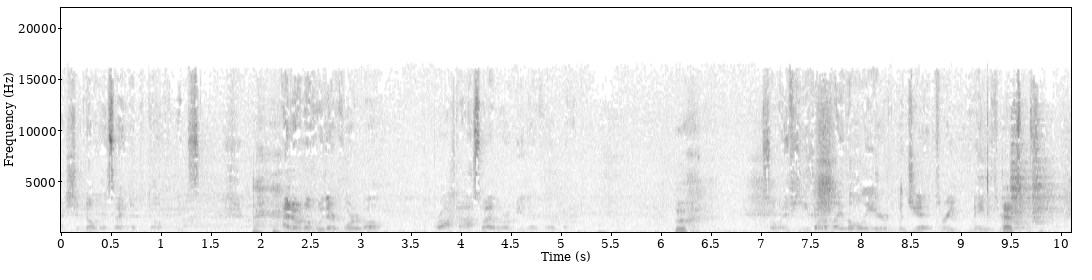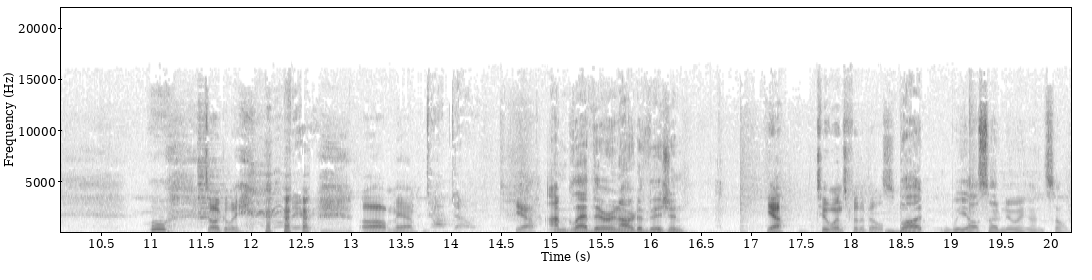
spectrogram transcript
I should know this. I had the Dolphins. I don't know who their quarterback. Oh, Brock Osweiler will be their quarterback. Oof. So if he's got to play the whole year, legit three, maybe three. That's- games. It's ugly. Very oh man. top down. Yeah. I'm glad they're in our division, Yeah. Two wins for the Bills. but we also have New England, so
